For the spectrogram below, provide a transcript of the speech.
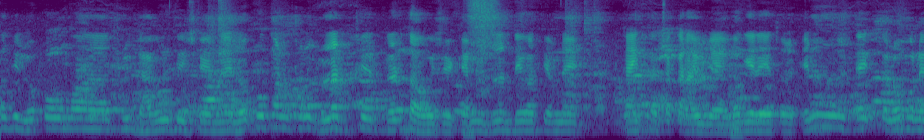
બધી લોકોમાં થોડી જાગૃતિ છે અને લોકો પણ થોડું બ્લડ ડરતા હોય છે કે એમને બ્લડ દેવાથી અમને કંઈક ચક્કર આવી જાય વગેરે તો એનું એક લોકોને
